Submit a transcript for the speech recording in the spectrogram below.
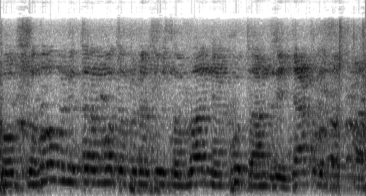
по обслуговуванню та ремонту поліграфічного обладнання Кута Андрій. Дякую за увагу.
